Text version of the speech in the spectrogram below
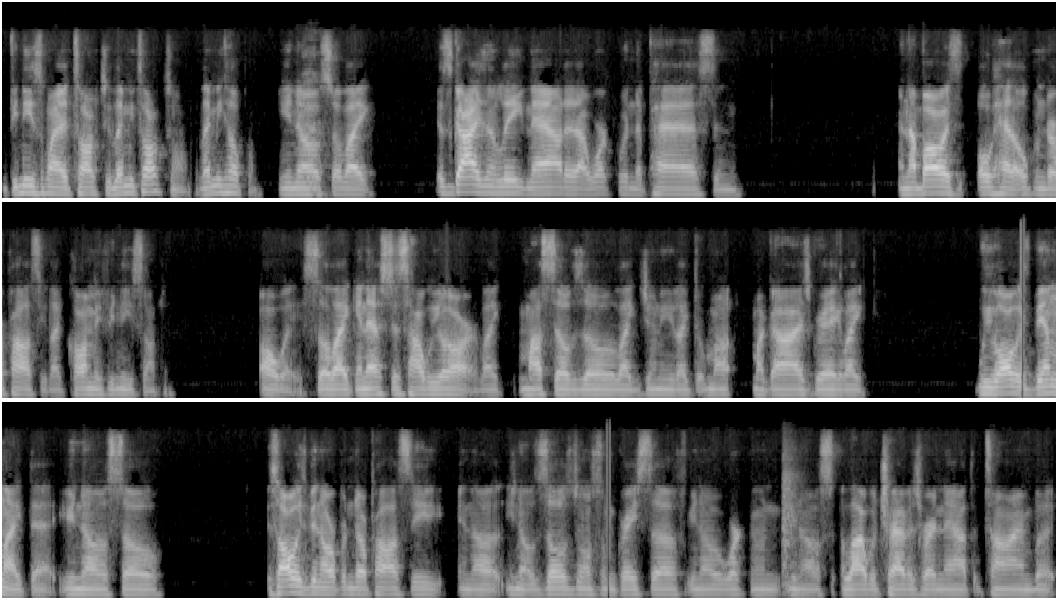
if you need somebody to talk to, let me talk to him. Let me help him. You know, Yeah. so like, there's guys in the league now that I worked with in the past, and and I've always oh, had an open door policy. Like, call me if you need something. Always. So like, and that's just how we are. Like myself, Zoe, like Junie, like the, my my guys, Greg. Like, we've always been like that. You know, so it's always been open door policy. And uh, you know, Zoe's doing some great stuff. You know, working you know a lot with Travis right now at the time, but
